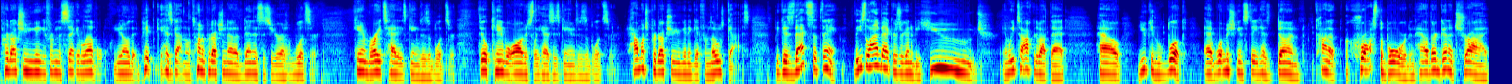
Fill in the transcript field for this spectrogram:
production you going to get from the second level? You know, that Pitt has gotten a ton of production out of Dennis this year as a blitzer. Cam Bright's had his games as a blitzer. Phil Campbell obviously has his games as a blitzer. How much production are you going to get from those guys? Because that's the thing. These linebackers are going to be huge. And we talked about that, how you can look at what Michigan State has done kind of across the board and how they're going to try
